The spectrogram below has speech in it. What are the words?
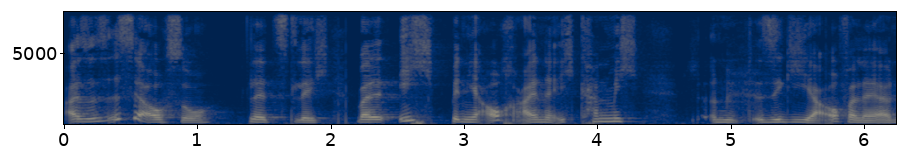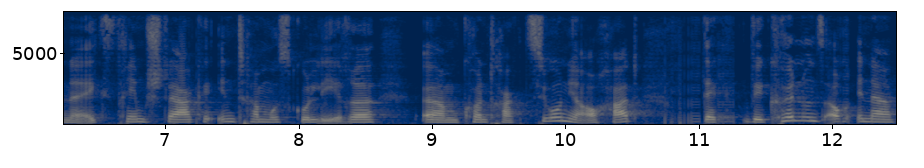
Also es ist ja auch so letztlich, weil ich bin ja auch eine, ich kann mich, und Sigi ja auch, weil er ja eine extrem starke intramuskuläre ähm, Kontraktion ja auch hat, der, wir können uns auch in einer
